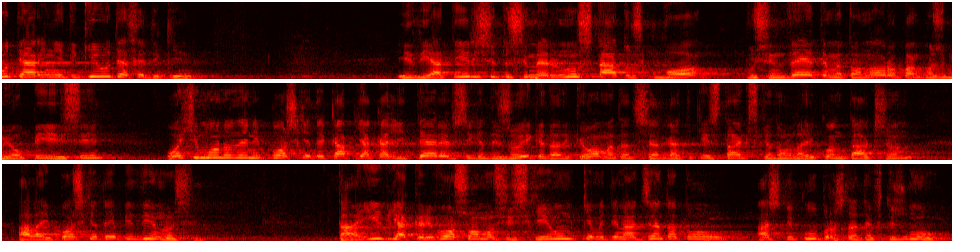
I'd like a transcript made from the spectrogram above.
ούτε αρνητική ούτε θετική. Η διατήρηση του σημερινού status quo που συνδέεται με τον όρο παγκοσμιοποίηση όχι μόνο δεν υπόσχεται κάποια καλυτέρευση για τη ζωή και τα δικαιώματα της εργατικής τάξης και των λαϊκών τάξεων, αλλά υπόσχεται επιδείνωση. Τα ίδια ακριβώς όμως ισχύουν και με την ατζέντα του αστικού προστατευτισμού.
